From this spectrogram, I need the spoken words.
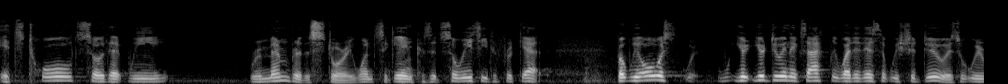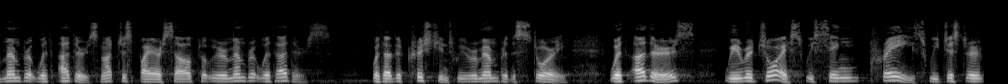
it's told so that we remember the story once again because it's so easy to forget. But we always, you're, you're, doing exactly what it is that we should do, is we remember it with others, not just by ourselves, but we remember it with others. With other Christians, we remember the story. With others, we rejoice, we sing praise, we just are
